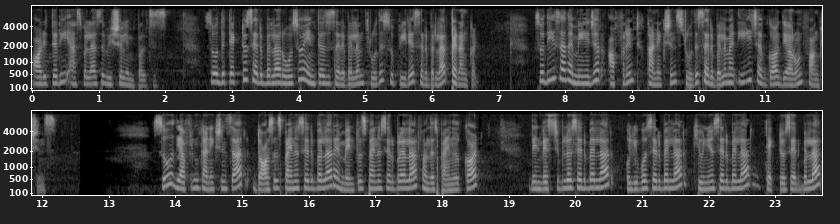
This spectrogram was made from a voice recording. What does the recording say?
auditory as well as the visual impulses. So, the tectocerebellar also enters the cerebellum through the superior cerebellar peduncle. So, these are the major afferent connections to the cerebellum and each have got their own functions. So, the afferent connections are dorsal spinocerebellar and ventral spinocerebellar from the spinal cord then vestibulocerebellar, olivocerebellar, cuneocerebellar, tectocerebellar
